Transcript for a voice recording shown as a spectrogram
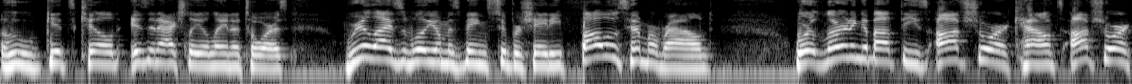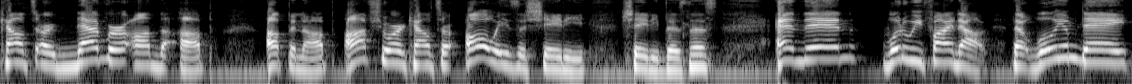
who gets killed, isn't actually Elena Torres, realizes William is being super shady, follows him around. We're learning about these offshore accounts. Offshore accounts are never on the up up and up. Offshore accounts are always a shady, shady business. And then what do we find out? That William Day,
